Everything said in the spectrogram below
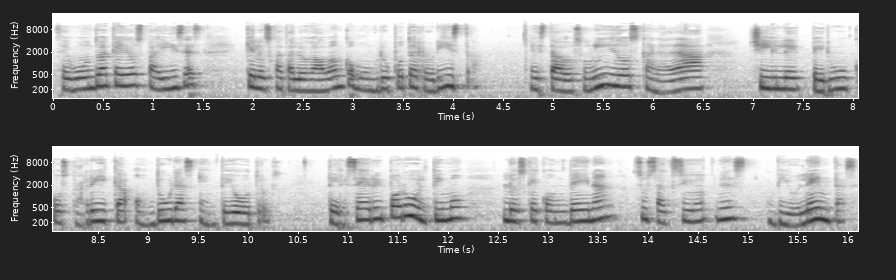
Segundo, aquellos países que los catalogaban como un grupo terrorista, Estados Unidos, Canadá, Chile, Perú, Costa Rica, Honduras, entre otros. Tercero y por último, los que condenan sus acciones violentas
